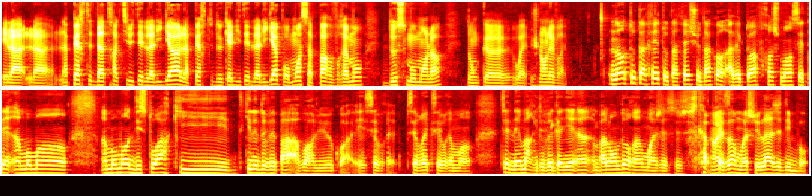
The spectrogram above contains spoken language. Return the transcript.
Et la, la, la perte d'attractivité de la Liga, la perte de qualité de la Liga, pour moi ça part vraiment de ce moment-là. Donc euh, ouais, je l'enlèverais. Non, tout à fait, tout à fait. Je suis d'accord avec toi. Franchement, c'était un moment, un moment d'histoire qui, qui ne devait pas avoir lieu, quoi. Et c'est vrai, c'est vrai que c'est vraiment. Tu sais, Neymar, il devait gagner un, un Ballon d'Or. hein. Moi, jusqu'à Ouais. présent, moi, je suis là, je dis bon,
